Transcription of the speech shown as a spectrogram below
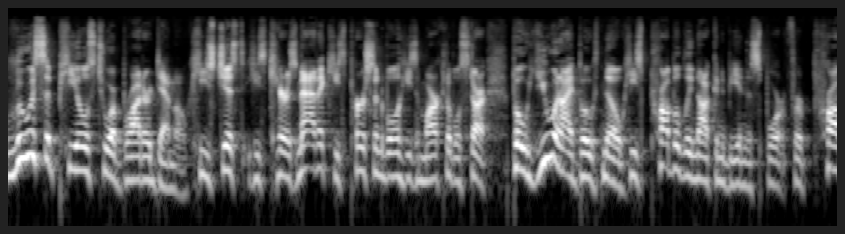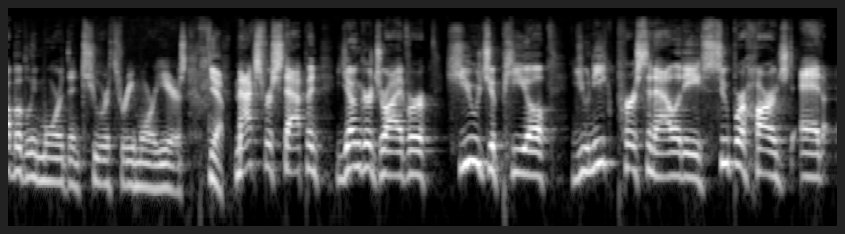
Lewis appeals to a broader demo. He's just he's charismatic, he's personable, he's a marketable star. But you and I both know he's probably not going to be in the sport for probably more than two or three more years. Yeah. Max Verstappen, younger driver, huge appeal, unique personality, super hard ed,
